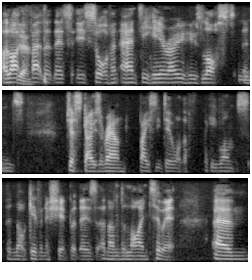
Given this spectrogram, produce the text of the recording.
I like Yeah. the fact that there's is sort of an anti-hero who's lost and just goes around basically doing what the fuck he wants and not giving a shit, but there's an underline to it. Um,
